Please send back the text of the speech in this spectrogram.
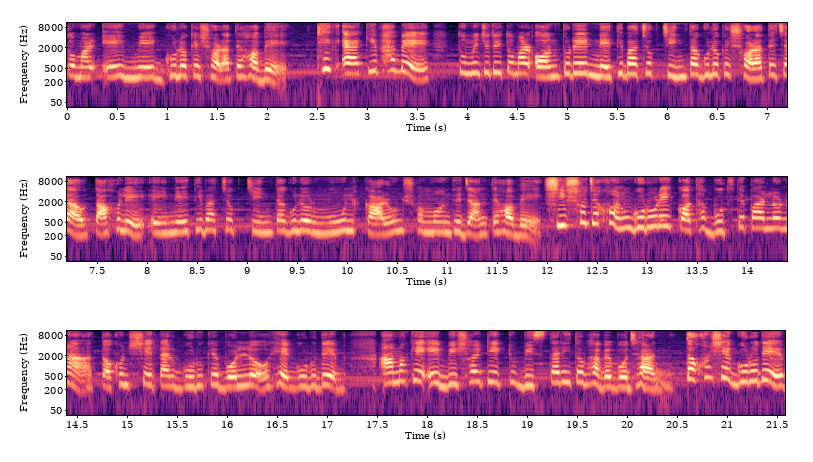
তোমার এই মেঘগুলোকে সরাতে হবে। ঠিক একইভাবে তুমি যদি তোমার অন্তরের নেতিবাচক চিন্তাগুলোকে সরাতে চাও, তাহলে এই নেতিবাচক চিন্তাগুলোর মূল কারণ সম্বন্ধে জানতে হবে। শিষ্য যখন গুরুর এই কথা বুঝতে পারল না, তখন সে তার গুরুকে বলল, হে গুরুদেব, আমাকে এই বিষয়টি একটু বিস্তারিতভাবে বোঝান। তখন সে গুরুদেব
